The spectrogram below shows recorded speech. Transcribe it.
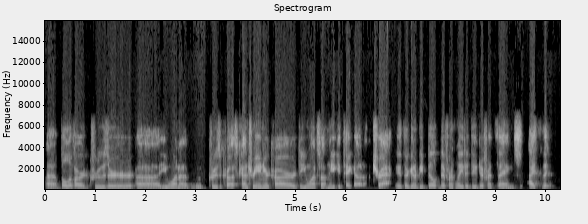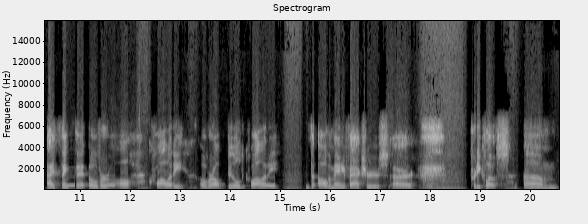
a Boulevard Cruiser? Uh, you want to cruise across country in your car, or do you want something you can take out on the track? They're going to be built differently to do different things. I think I think that overall quality, overall build quality, the, all the manufacturers are pretty close. Um,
